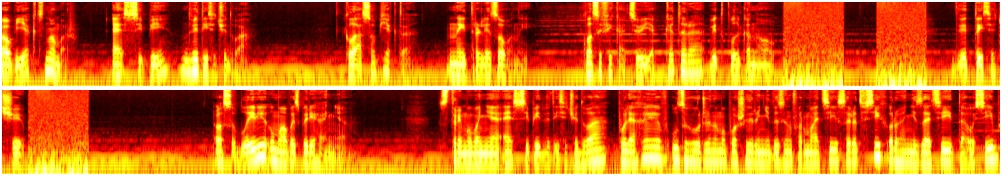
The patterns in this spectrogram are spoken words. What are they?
Об'єкт номер SCP-2002. Клас об'єкта нейтралізований. Класифікацію як кетера відкликано 2000. Особливі умови зберігання. Стримування SCP-2002 полягає в узгодженому поширенні дезінформації серед всіх організацій та осіб,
